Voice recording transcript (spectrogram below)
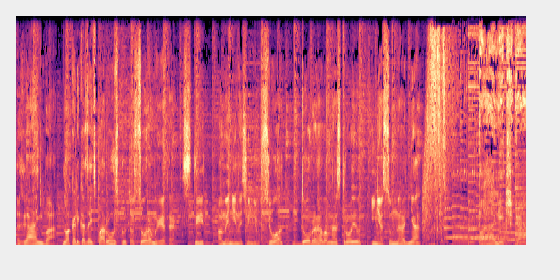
ганьба ну а калі казаць па-руску то сорам гэта стыд а ў мяне на сёння ўсё добрага вам настрою і нясумнага дня палечка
